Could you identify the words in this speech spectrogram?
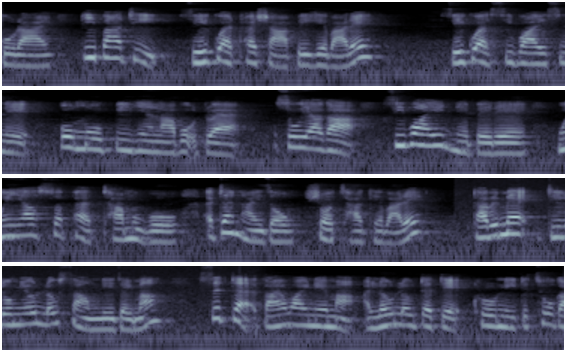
ကိုယ်တိုင်ပြည်ပထိဈေးကွက်ထွက်ရှာပေးခဲ့ပါတယ်။ဈေးကွက်စီးပွားရေးစနစ်ပုံမပြည်ရင်လာဖို့အတွက်အစိုးရကစီးပွားရေးနယ်ပယ်တဲ့ဝင်ရောက်ဆွတ်ဖက်ထားမှုကိုအတက်နိုင်ဆုံးရှော့ချခဲ့ပါတယ်။ဒါပေမဲ့ဒီလိုမျိုးလှုပ်ဆောင်နေချိန်မှာစစ်တပ်အတိုင်းဝိုင်းထဲမှာအလုတ်လုတ်တက်တဲ့ခရိုနီတချို့က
